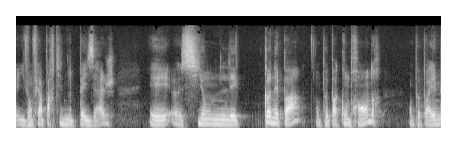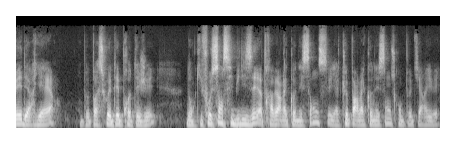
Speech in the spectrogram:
Ils vont faire partie de notre paysage. Et si on ne les connaît pas, on ne peut pas comprendre, on ne peut pas aimer derrière, on ne peut pas souhaiter protéger. Donc il faut sensibiliser à travers la connaissance, et il n'y a que par la connaissance qu'on peut y arriver.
